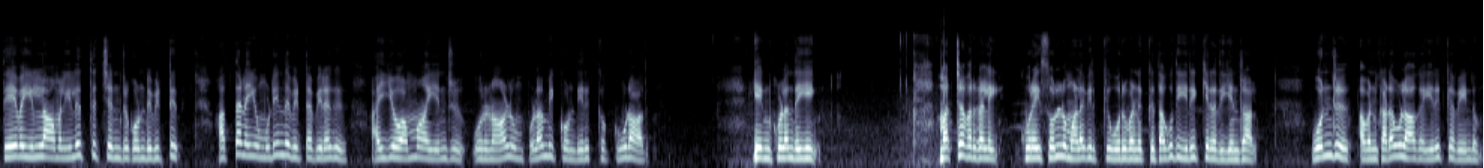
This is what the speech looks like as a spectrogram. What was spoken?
தேவையில்லாமல் இழுத்துச் சென்று கொண்டு விட்டு அத்தனையும் முடிந்துவிட்ட பிறகு ஐயோ அம்மா என்று ஒரு நாளும் புலம்பிக் கொண்டிருக்கக்கூடாது என் குழந்தையை மற்றவர்களை குறை சொல்லும் அளவிற்கு ஒருவனுக்கு தகுதி இருக்கிறது என்றால் ஒன்று அவன் கடவுளாக இருக்க வேண்டும்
